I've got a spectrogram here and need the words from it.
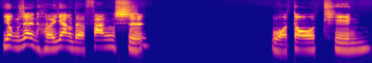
用任何样的方式。我都听，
